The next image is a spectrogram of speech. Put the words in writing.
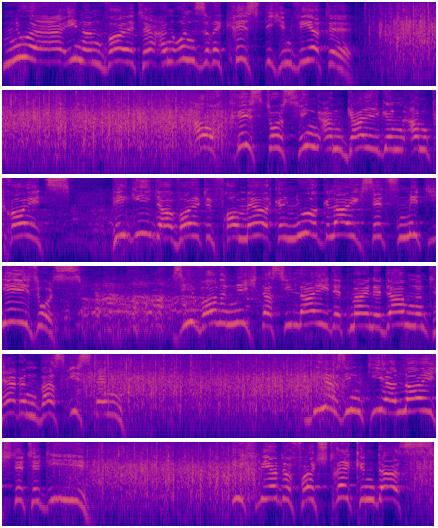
nur erinnern wollte an unsere christlichen Werte? Auch Christus hing am Galgen am Kreuz. Pegida wollte Frau Merkel nur gleichsetzen mit Jesus. Sie wollen nicht, dass sie leidet, meine Damen und Herren. Was ist denn? Wir sind die Erleuchtete, die... Ich werde vollstrecken das.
